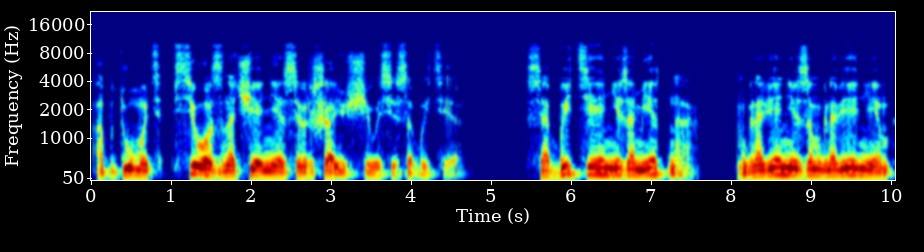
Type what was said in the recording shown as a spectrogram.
обдумать все значение совершающегося события. Событие незаметно, мгновение за мгновением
